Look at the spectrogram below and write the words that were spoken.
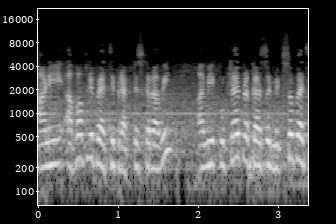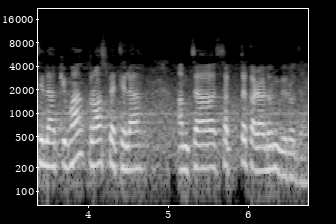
आणि आपापली पॅथी प्रॅक्टिस करावी. आम्ही कुठल्याही प्रकारचं मिक्सोपॅथीला किंवा क्रॉसपॅथीला आमचा सक्त कडाडून विरोध आहे.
